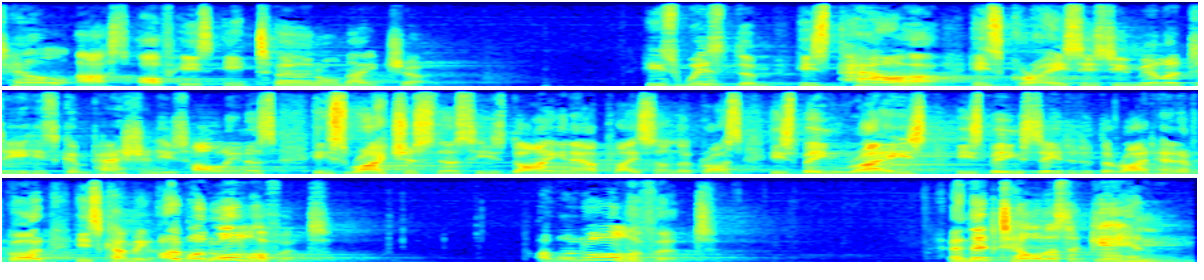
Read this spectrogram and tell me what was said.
Tell us of his eternal nature. His wisdom, His power, His grace, His humility, His compassion, His holiness, His righteousness. He's dying in our place on the cross. He's being raised. He's being seated at the right hand of God. He's coming. I want all of it. I want all of it. And then tell us again.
